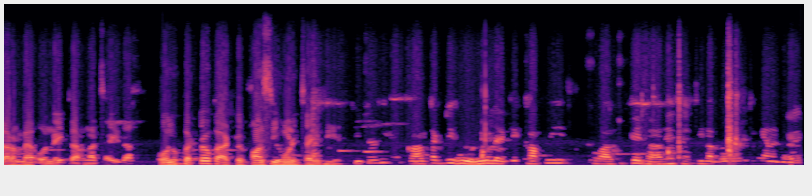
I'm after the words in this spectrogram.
ਕਰਮ ਹੈ ਉਹ ਨਹੀਂ ਕਰਨਾ ਚਾਹੀਦਾ। ਉਹਨੂੰ ਘੱਟੋ ਘੱਟ ਫਾਂਸੀ ਹੋਣੀ ਚਾਹੀਦੀ ਹੈ। ਠੀਕ ਹੈ ਜੀ। ਕਾਲ ਤੱਕ ਦੀ ਹੋਣ ਨੂੰ ਲੈ ਕੇ ਕਾਫੀ ਸਵਾਲ ਚੁੱਕੇ ਜਾ ਰਹੇ ਸਿਆਸੀ ਲਾਗੂ ਕੀ ਕਹਿਣਾ ਚਾਹੁੰਦੇ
